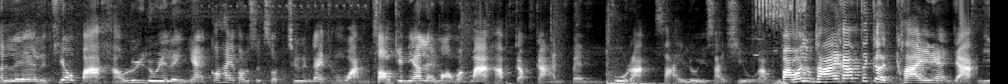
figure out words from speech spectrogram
ทะเลหรือเที่ยวป่าเขาลุยๆอะไรอย่างเงี้ยก็ให้ความรู้สึกสดชื่นได้ทั้งวันสองกินเนี้ยเลยเหมาะมากๆครับกับการเป็นคู่รักสายลุยสายชิลครับฝากไว้สุดท้ายครับถ้าเกิดใครเนี่ยอยากมี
